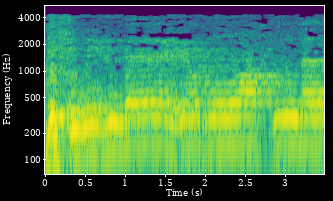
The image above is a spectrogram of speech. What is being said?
بسم الله الرحمن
